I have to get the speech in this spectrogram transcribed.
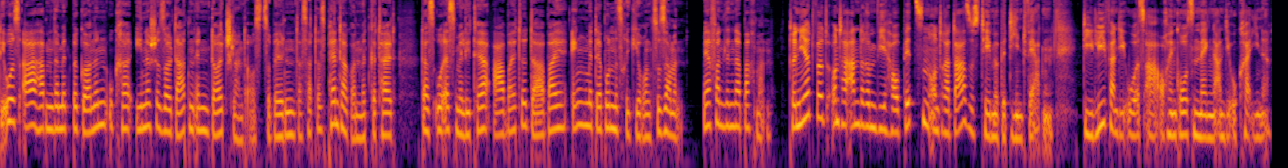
Die USA haben damit begonnen, ukrainische Soldaten in Deutschland auszubilden. Das hat das Pentagon mitgeteilt. Das US-Militär arbeite dabei eng mit der Bundesregierung zusammen. Mehr von Linda Bachmann. Trainiert wird unter anderem, wie Haubitzen und Radarsysteme bedient werden. Die liefern die USA auch in großen Mengen an die Ukraine.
